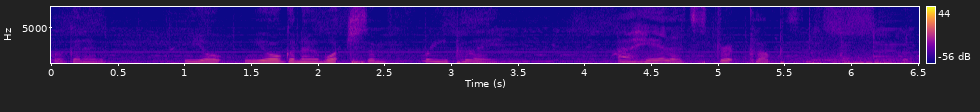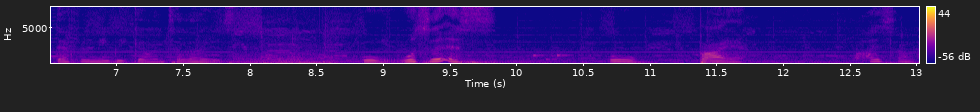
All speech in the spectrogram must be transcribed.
we're gonna we are, we are gonna watch some free play. I hear that strip clubs. We'll definitely be going to those. Oh, what's this? Oh, buy it. Buy something.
